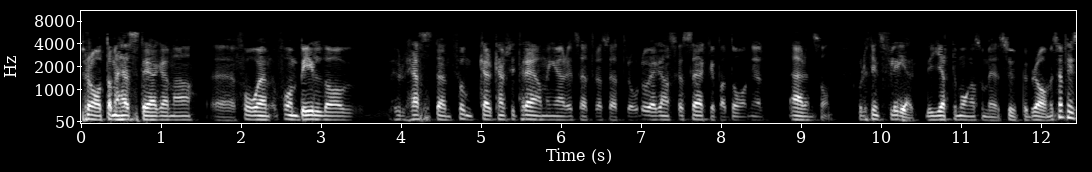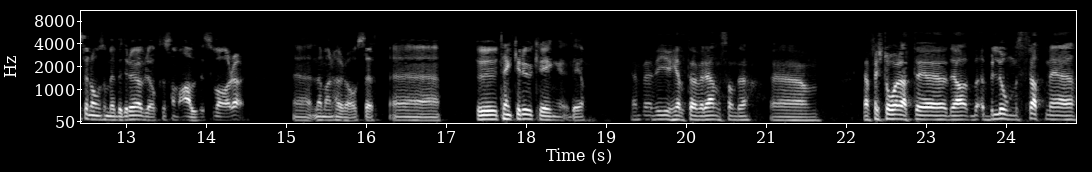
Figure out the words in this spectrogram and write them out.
prata med hästägarna, eh, få, en, få en bild av hur hästen funkar, kanske i träningar etc. etc. Och då är jag ganska säker på att Daniel är en sån. Och det finns fler. Det är jättemånga som är superbra. Men sen finns det de som är bedrövliga också som aldrig svarar. Eh, när man hör av sig. Eh, hur tänker du kring det? Nej, men vi är ju helt överens om det. Ehm, jag förstår att det, det har blomstrat med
